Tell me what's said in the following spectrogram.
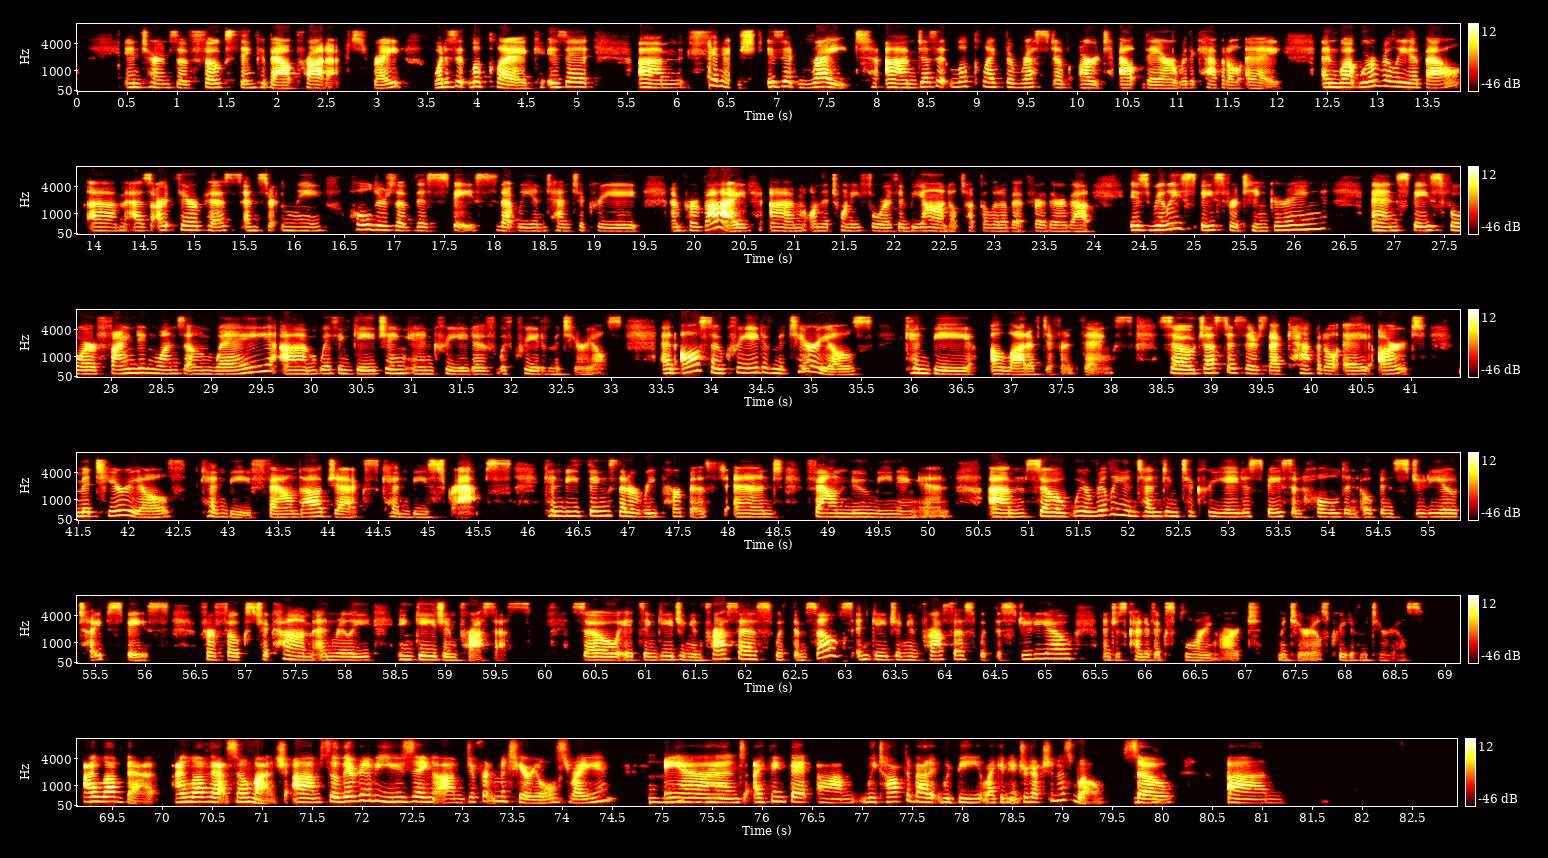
in terms of folks think about product, right? What does it look like? Is it um, finished? Is it right? Um, does it look like the rest of art out there with a capital A? And what we're really about um, as art therapists and certainly holders of this space that we intend to create and provide um, on the 24th and beyond, I'll talk a little bit further about, is really space for tinkering and space for finding one's own way um, with engaging in creative with creative materials. And also creative materials can be a lot of different things. So just as there's that capital a art materials can be found objects can be scraps can be things that are repurposed and found new meaning in. Um, so we're really intending to create a space and hold an open studio type space for folks to come and really engage in process. So it's engaging in process with themselves, engaging in process with the studio, and just kind of exploring art materials, creative materials. I love that. I love that so much. Um, so they're going to be using um, different materials, right? Mm-hmm. And I think that um, we talked about it would be like an introduction as well. So mm-hmm. um,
